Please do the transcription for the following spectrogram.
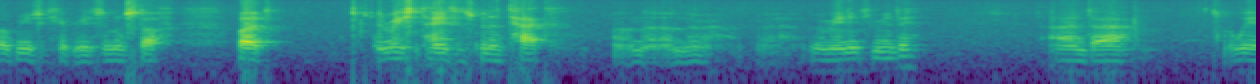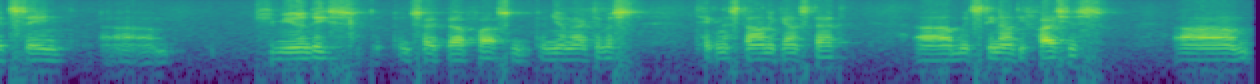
Love Music Hate Racism and stuff, but in recent times it's been an attack on, the- on the, uh, Romanian community, and uh, we had seen um, communities in South Belfast and, and young activists taking a stand against that. Um, we'd seen anti-fascists um,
